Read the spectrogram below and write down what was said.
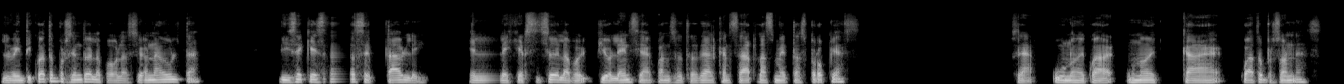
El 24% de la población adulta dice que es aceptable el ejercicio de la violencia cuando se trata de alcanzar las metas propias. O sea, uno de, uno de cada cuatro personas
